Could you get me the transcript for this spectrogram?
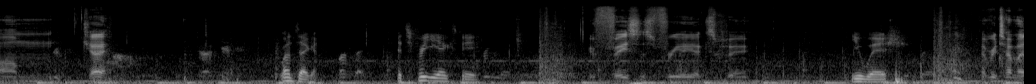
Um, okay. One second. It's free EXP. Your face is free EXP. You wish. Every time I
